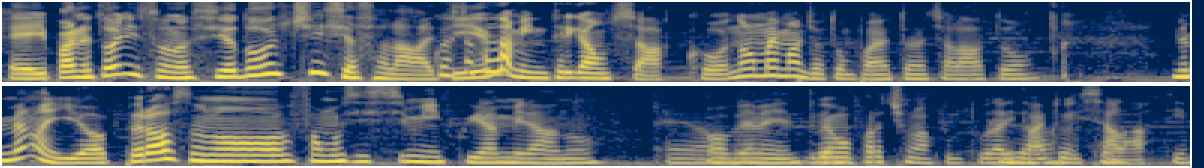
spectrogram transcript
E i panettoni sono sia dolci sia salati. Questa cosa mi intriga un sacco. Non ho mai mangiato un panettone salato. Nemmeno io, però sono famosissimi qui a Milano. Eh, Ovviamente. Dobbiamo farci una cultura di Esatto. panettoni salati.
